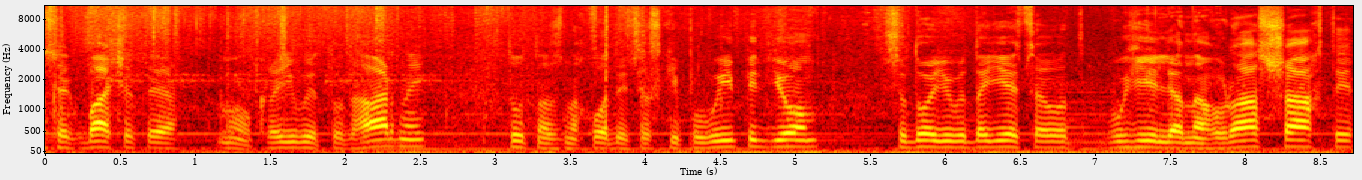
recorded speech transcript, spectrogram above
Зараз, як бачите, ну, краєвид тут гарний. Тут у нас знаходиться скіповий підйом. Сюди видається от вугілля на гора з шахти.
